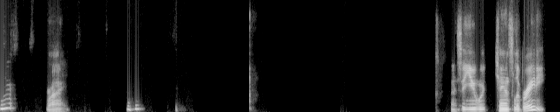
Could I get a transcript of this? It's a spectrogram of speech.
Yeah. Right. mhm. I see you with Chancellor Brady.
